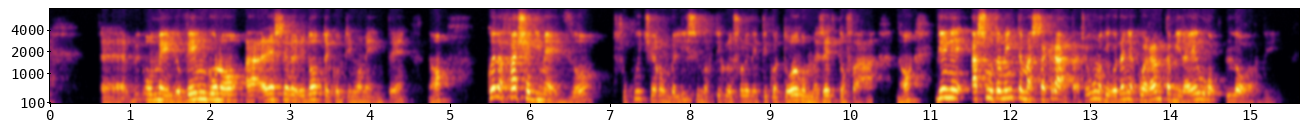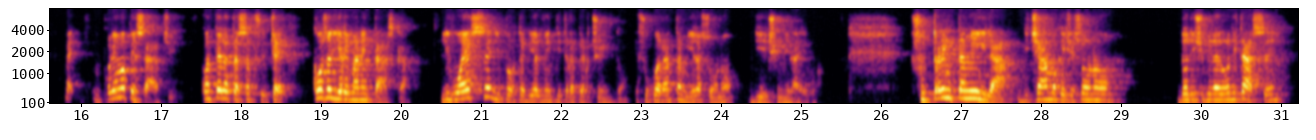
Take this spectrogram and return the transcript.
eh, o meglio, vengono a essere ridotte continuamente, no? quella fascia di mezzo, su cui c'era un bellissimo articolo Sole 24 ore un mesetto fa, no? viene assolutamente massacrata. Cioè uno che guadagna 40.000 euro lordi. Beh, proviamo a pensarci. Quant'è la tassazione? Cioè, cosa gli rimane in tasca? L'IVS gli porta via il 23% e su 40.000 sono 10.000 euro. Su 30.000 diciamo che ci sono 12.000 euro di tasse?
